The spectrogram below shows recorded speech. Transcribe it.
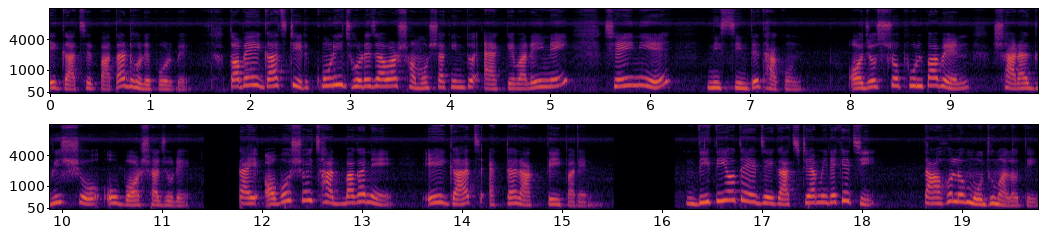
এই গাছের পাতা ঢলে পড়বে। তবে এই গাছটির কুঁড়ি ঝরে যাওয়ার সমস্যা কিন্তু একেবারেই নেই। সেই নিয়ে নিশ্চিন্তে থাকুন। অজস্র ফুল পাবেন সারা গ্রীষ্ম ও বর্ষা জুড়ে। তাই অবশ্যই ছাদ বাগানে এই গাছ একটা রাখতেই পারেন। দ্বিতীয়তে যে গাছটি আমি রেখেছি, তা হলো মধুমালতী।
